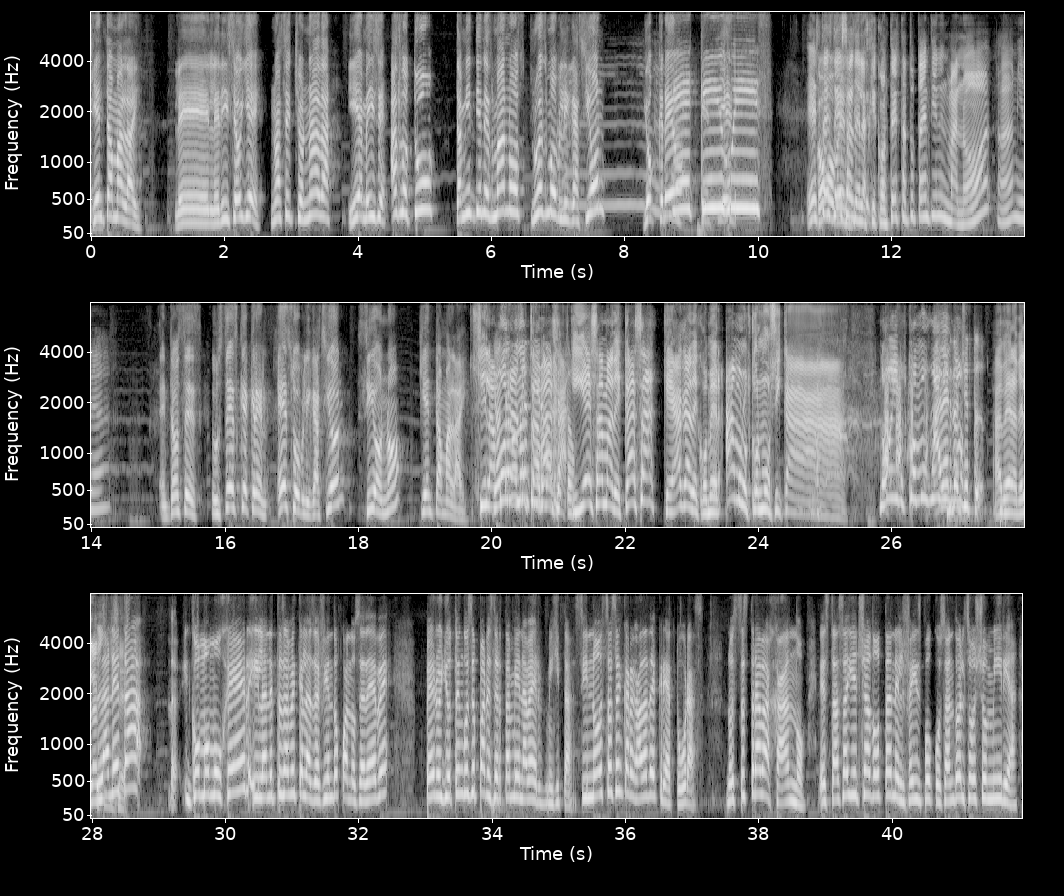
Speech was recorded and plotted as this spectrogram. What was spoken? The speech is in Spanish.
¿Quién está mal ahí? Le, le dice, oye, no has hecho nada. Y ella me dice, hazlo tú. También tienes manos. No es mi obligación. Yo creo. ¡Qué que kiwis! Esta es ¿Cómo de ven? esas de las que contesta, tú también tienes mano. Ah, mira. Entonces, ¿ustedes qué creen? ¿Es su obligación? ¿Sí o no? ¿Quién está mal ahí? Si la Yo morra no trabaja y es ama de casa, que haga de comer. ¡Vámonos con música! No, y pues, ¿cómo, güey? A ver, No. Don Cheto. A ver, adelante. La neta, como mujer, y la neta sabe que las defiendo cuando se debe, pero yo tengo ese parecer también. A ver, mijita, si no estás encargada de criaturas, no estás trabajando, estás ahí echadota en el Facebook usando el social media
